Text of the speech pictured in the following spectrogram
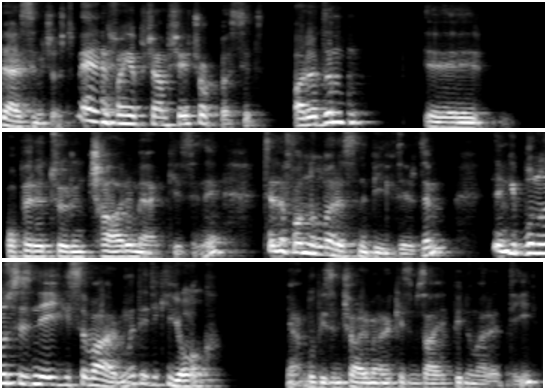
dersimi çalıştım. En son yapacağım şey çok basit. Aradım e, operatörün çağrı merkezini. Telefon numarasını bildirdim. Dedim ki bunun sizinle ilgisi var mı? Dedi ki yok. Yani bu bizim çağrı merkezimize ait bir numara değil.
